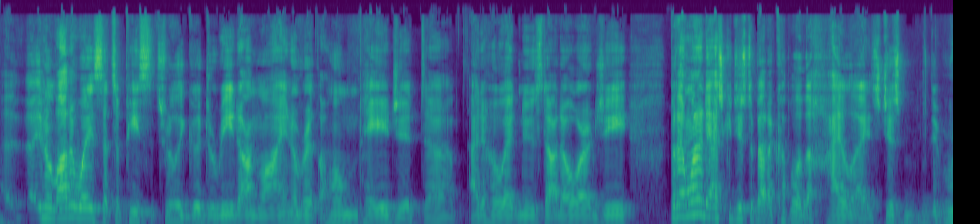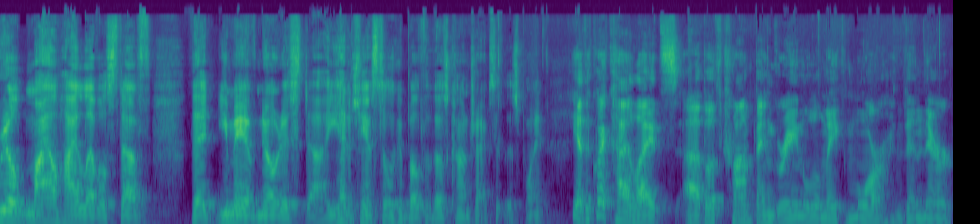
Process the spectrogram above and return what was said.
Uh, in a lot of ways, that's a piece that's really good to read online over at the homepage at uh, idahoednews.org. But I wanted to ask you just about a couple of the highlights, just real mile high level stuff that you may have noticed. Uh, you had a chance to look at both of those contracts at this point. Yeah, the quick highlights: uh, both Tromp and Green will make more than their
